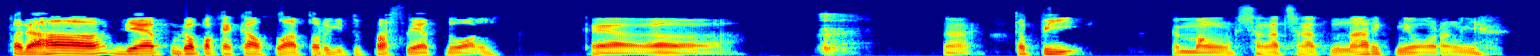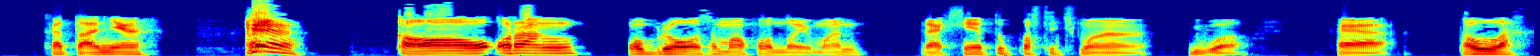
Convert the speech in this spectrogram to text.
Padahal dia nggak pakai kalkulator gitu pas lihat doang. Kayak eh. Nah, tapi emang sangat-sangat menarik nih orangnya. Katanya kalau orang ngobrol sama von Neumann, reaksinya tuh pasti cuma dua. Kayak, tau lah,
